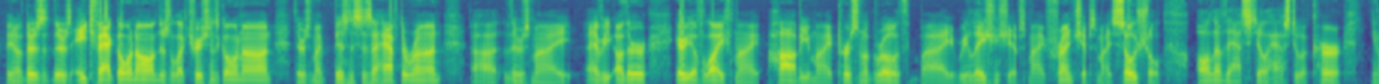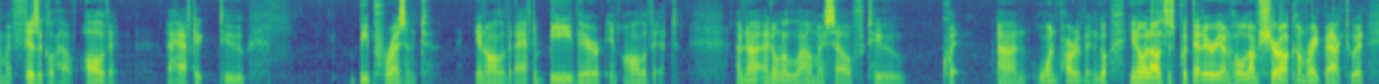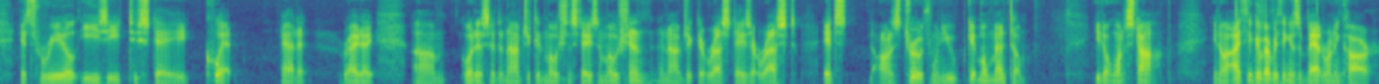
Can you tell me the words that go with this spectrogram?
You know, there's there's HVAC going on, there's electricians going on, there's my businesses I have to run, uh, there's my every other area of life, my hobby, my personal growth, my relationships, my friendships, my social, all of that still has to occur. You know, my physical health, all of it, I have to to be present in all of it. I have to be there in all of it. I'm not I don't allow myself to quit on one part of it and go, you know what, I'll just put that area on hold. I'm sure I'll come right back to it. It's real easy to stay quit at it, right? I um, what is it? An object in motion stays in motion, an object at rest stays at rest. It's the honest truth. When you get momentum, you don't want to stop. You know, I think of everything as a bad running car.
